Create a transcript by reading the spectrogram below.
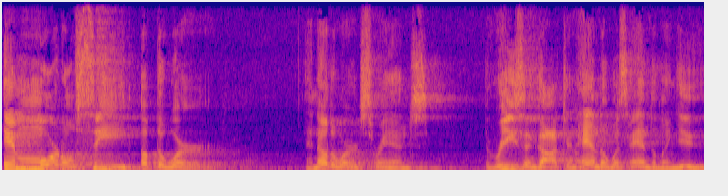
immortal seed of the Word. In other words, friends, the reason God can handle what's handling you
